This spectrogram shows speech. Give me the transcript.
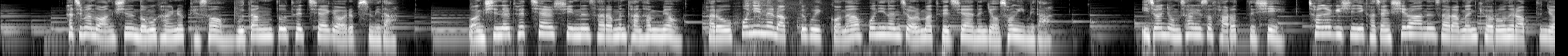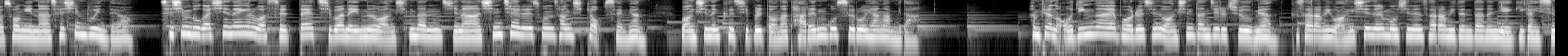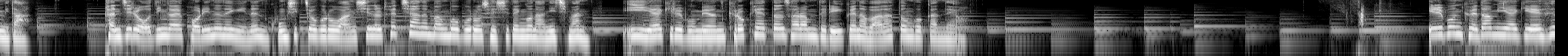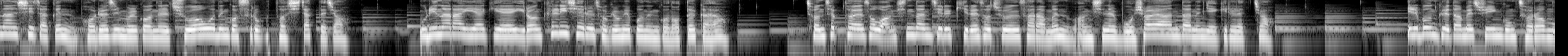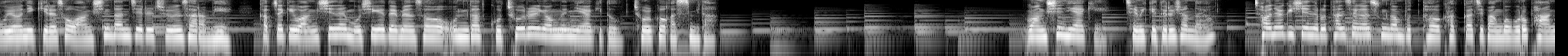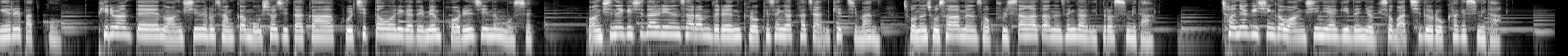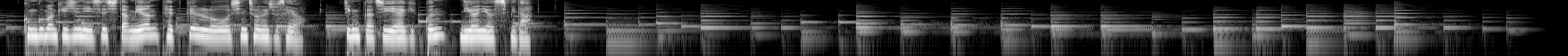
하지만 왕신은 너무 강력해서 무당도 퇴치하기 어렵습니다. 왕신을 퇴치할 수 있는 사람은 단 한 명, 바로 혼인을 앞두고 있거나 혼인한 지 얼마 되지 않은 여성입니다. 이전 영상에서 다뤘듯이 처녀 귀신이 가장 싫어하는 사람은 결혼을 앞둔 여성이나 새 신부인데요. 새 신부가 신행을 왔을 때 집안에 있는 왕신단지나 신체를 손상시켜 없애면 왕신은 그 집을 떠나 다른 곳으로 향합니다. 한편 어딘가에 버려진 왕신단지를 주우면 그 사람이 왕신을 모시는 사람이 된다는 얘기가 있습니다. 단지를 어딘가에 버리는 행위는 공식적으로 왕신을 퇴치하는 방법으로 제시된 건 아니지만 이 이야기를 보면 그렇게 했던 사람들이 꽤나 많았던 것 같네요. 일본 괴담 이야기의 흔한 시작은 버려진 물건을 주워오는 것으로부터 시작되죠. 우리나라 이야기에 이런 클리셰를 적용해보는 건 어떨까요? 전 챕터에서 왕신단지를 길에서 주운 사람은 왕신을 모셔야 한다는 얘기를 했죠. 일본 괴담의 주인공처럼 우연히 길에서 왕신단지를 주운 사람이 갑자기 왕신을 모시게 되면서 온갖 고초를 겪는 이야기도 좋을 것 같습니다. 왕신 이야기 재밌게 들으셨나요? 처녀 귀신으로 탄생한 순간부터 갖가지 방법으로 방해를 받고 필요한 때엔 왕신으로 잠깐 모셔지다가 골칫덩어리가 되면 버려지는 모습. 왕신에게 시달리는 사람들은 그렇게 생각하지 않겠지만 저는 조사하면서 불쌍하다는 생각이 들었습니다. 처녀 귀신과 왕신 이야기는 여기서 마치도록 하겠습니다. 궁금한 귀신이 있으시다면 댓글로 신청해주세요. 지금까지 이야기꾼 니언이었습니다.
